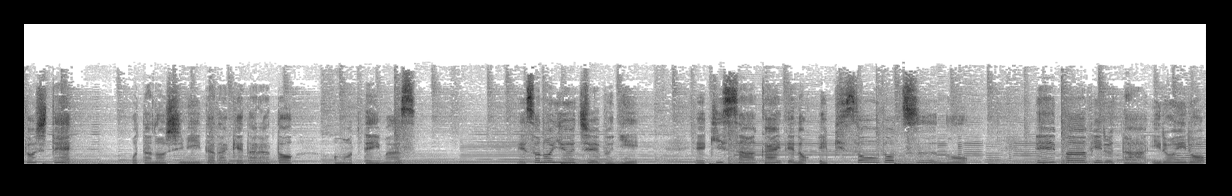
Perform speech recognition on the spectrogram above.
としてお楽しみいただけたらと思っています。その YouTube に喫茶赤い手のエピソード2のペーパーフィルターいろいろ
